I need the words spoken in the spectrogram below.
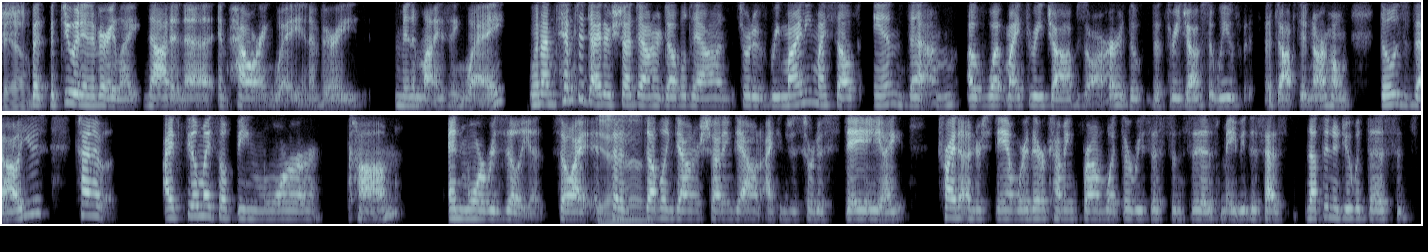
yeah. but but do it in a very like not in a empowering way, in a very minimizing way when I'm tempted to either shut down or double down, sort of reminding myself and them of what my three jobs are, the, the three jobs that we've adopted in our home, those values kind of, I feel myself being more calm and more resilient. So I, yeah. instead of doubling down or shutting down, I can just sort of stay. I try to understand where they're coming from, what their resistance is. Maybe this has nothing to do with this. It's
